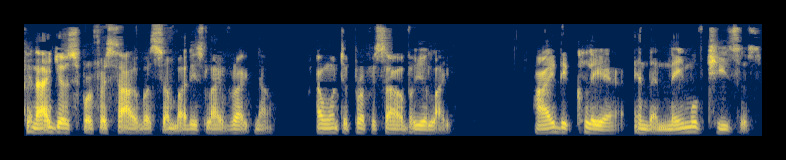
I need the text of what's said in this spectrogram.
Can I just prophesy over somebody's life right now? I want to prophesy over your life. I declare in the name of Jesus,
